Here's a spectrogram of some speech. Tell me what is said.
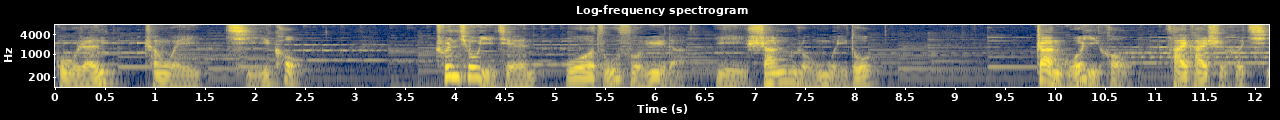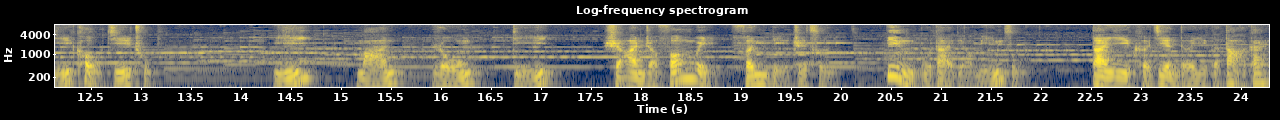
古人称为骑寇。春秋以前，我族所遇的以山戎为多。战国以后，才开始和齐寇接触。夷、蛮、戎、狄，是按照方位分别之词，并不代表民族，但亦可见得一个大概。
